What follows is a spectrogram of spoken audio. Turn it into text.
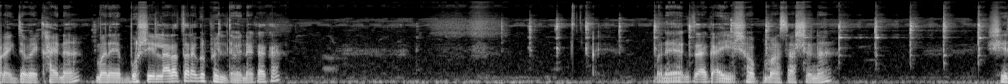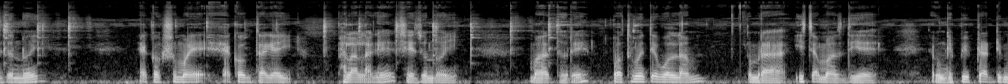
অনেক জায়গায় খায় না। মানে বসে লাড়াচাড়া করে ফেলতে হয় না, কাকা? মানে এক জায়গায় সব মাছ আসে না, সেজন্যই একক সময় একক জায়গায় ফেলা লাগে, সেজন্যই মাছ ধরে। প্রথমেতে বললাম, আমরা ইচা মাছ দিয়ে এবং পিঁপড়ার ডিম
